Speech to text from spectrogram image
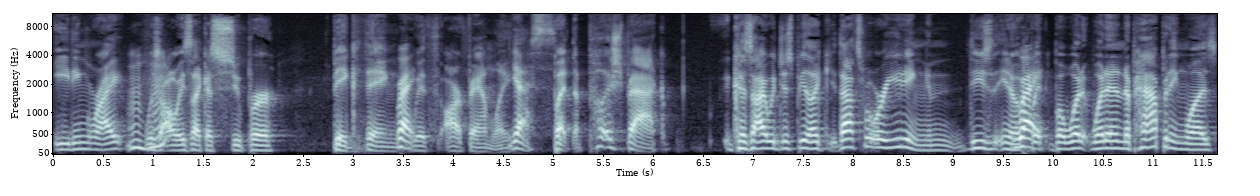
eating right was always like a super big thing Right. with our family. Yes. but the pushback. Because I would just be like, "That's what we're eating," and these, you know. Right. But but what what ended up happening was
